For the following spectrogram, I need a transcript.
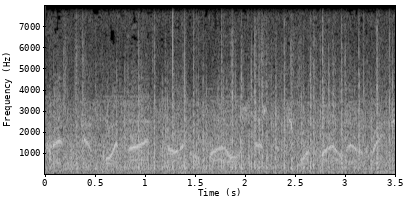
Height 2.9 nautical miles, distance 1 mile downrange.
